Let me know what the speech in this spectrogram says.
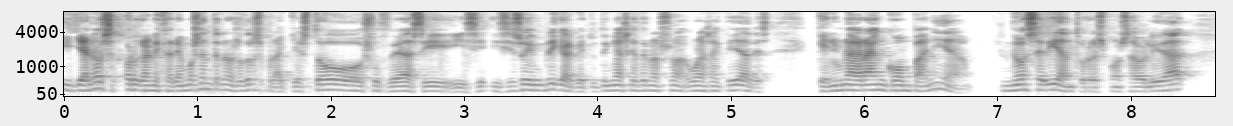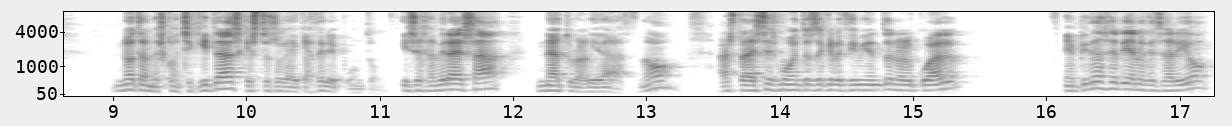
y ya nos organizaremos entre nosotros para que esto suceda así. Y si, eso implica que tú tengas que hacer unas, actividades que en una gran compañía no serían tu responsabilidad, no te andes con chiquitas, que esto es lo que hay que hacer y punto. Y se genera esa naturalidad, ¿no? Hasta esos momentos de crecimiento en el cual empieza a ser necesario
